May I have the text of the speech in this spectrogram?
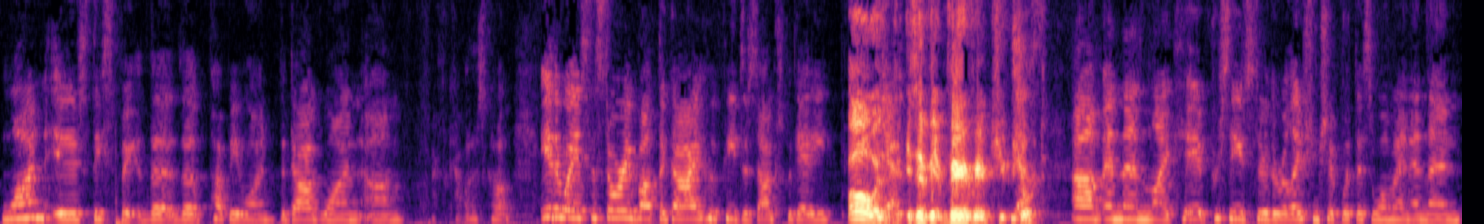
one is the sp- the the puppy one, the dog one. Um, forgot what it's called. Either way, it's the story about the guy who feeds his dog spaghetti. oh, it's, Yeah. it's a very very cute Yes. short. Um, and then like it proceeds through the relationship with this woman, and then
